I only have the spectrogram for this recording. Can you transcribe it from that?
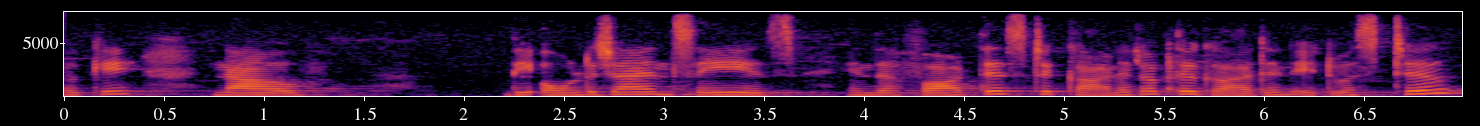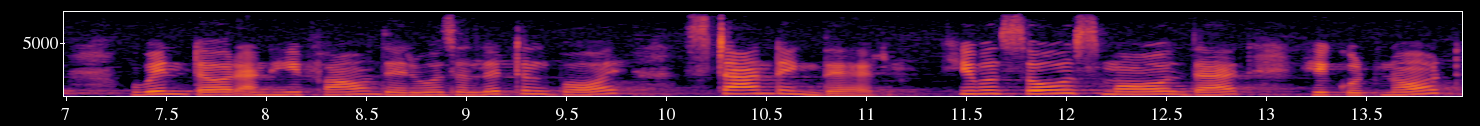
Okay, now the old giant says in the farthest corner of the garden it was still winter and he found there was a little boy standing there. He was so small that he could not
